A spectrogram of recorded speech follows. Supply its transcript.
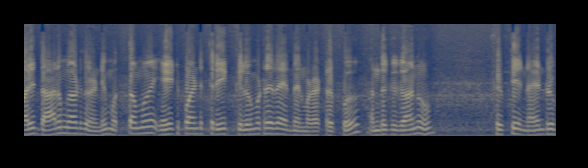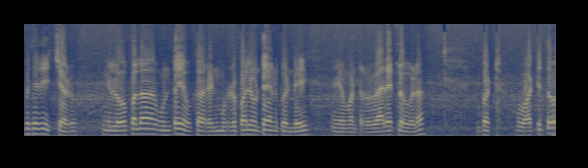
మరి దారం కాడుతుందండి మొత్తము ఎయిట్ పాయింట్ త్రీ కిలోమీటర్ అయితే అయింది అనమాట ట్రిప్ అందుకు గాను ఫిఫ్టీ నైన్ రూపీస్ అయితే ఇచ్చాడు. లోపల ఉంటాయి ఒక రెండు మూడు రూపాయలు ఉంటాయి అనుకోండి. ఏమంటారు వ్యాలెట్లో కూడా. బట్ వాటితో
